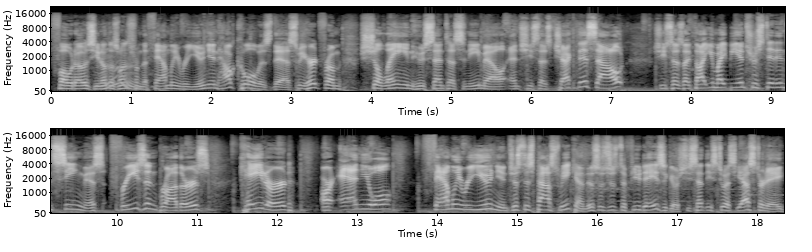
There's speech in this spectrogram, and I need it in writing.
Photos, you know, those ones from the family reunion. How cool was this? We heard from Shalane, who sent us an email, and she says, Check this out. She says, I thought you might be interested in seeing this. Friesen Brothers catered our annual family reunion just this past weekend. This was just a few days ago. She sent these to us yesterday.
